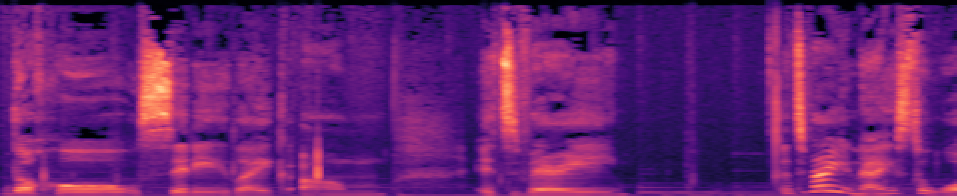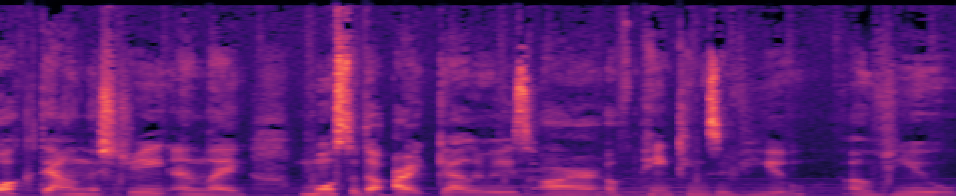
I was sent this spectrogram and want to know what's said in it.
the whole city. Like um it's very it's very nice to walk down the street and like most of the art galleries are of paintings of you of you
